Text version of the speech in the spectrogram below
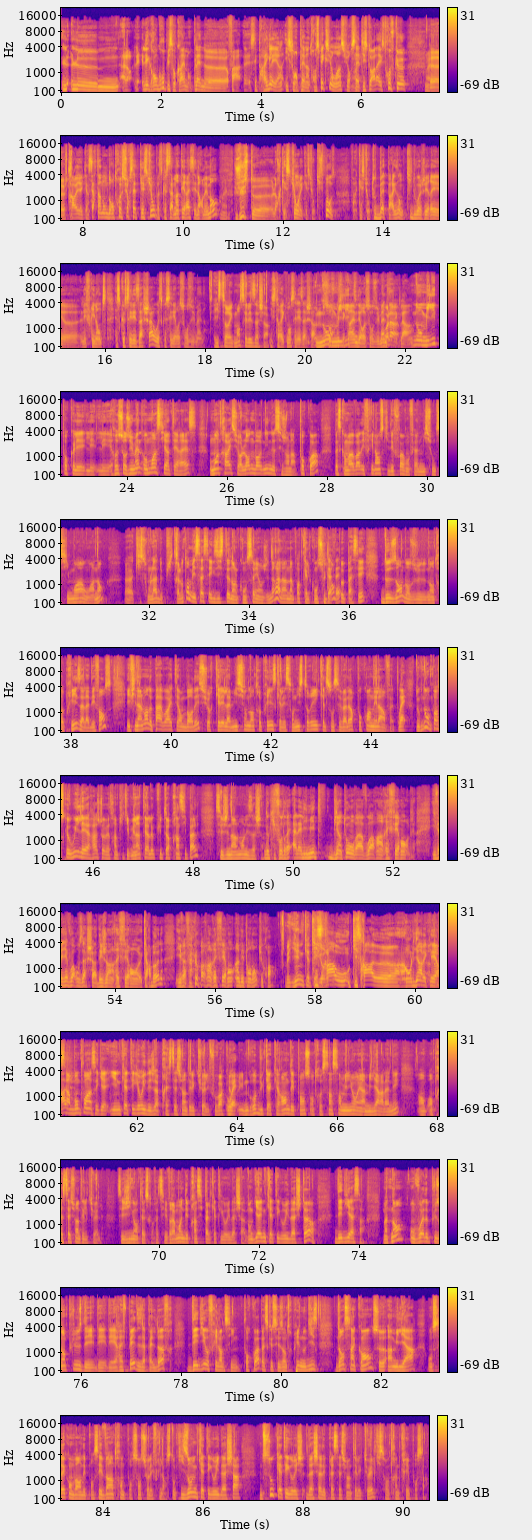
Le, alors, les grands groupes, ils sont quand même en pleine. Euh, enfin, c'est pas réglé, hein, ils sont en pleine introspection hein, sur cette histoire-là. Il se trouve que euh, je travaille avec un certain nombre d'entre eux sur cette question parce que ça m'intéresse énormément. Juste euh, leurs questions, les questions qui se posent. Enfin, question toute bête, par exemple, qui doit gérer les freelances? Est-ce que c'est les achats ou est-ce que c'est les ressources humaines? Historiquement, c'est les achats. Historiquement, c'est les achats. Nous, on milite. C'est quand même des ressources humaines. Voilà. Hein. Nous, on milite pour que les, les ressources humaines, au moins, s'y intéressent, au moins travaillent sur l'onboarding de ces gens-là. Pourquoi? Parce qu'on va avoir des freelances qui, des fois, vont faire une mission de six mois ou un an, euh, qui sont là depuis très longtemps. Mais ça, ça existait dans le conseil en général. Hein. N'importe quel consultant peut passer deux ans dans une entreprise à la défense et finalement ne pas avoir été embordé sur quelle est la mission de l'entreprise, quel est son historique, quelles sont ses valeurs, pourquoi on est là en fait. Ouais. Donc nous, on pense que oui, les RH doivent être impliqués. Mais l'interlocuteur principal, c'est généralement les achats. Donc il faudrait, à la limite, bientôt, on va avoir un référent. Il va y avoir aux achats déjà un référent euh, carbone. Il va falloir un référent indépendant, tu crois? Mais il y a une catégorie. Qui sera, qui sera euh, en lien avec les RH C'est un bon point. C'est qu'il il y a une catégorie déjà prestations intellectuelles. Il faut voir qu'une groupe du CAC 40 dépense entre 500 millions et 1 milliard à l'année en, prestations intellectuelles. C'est gigantesque en fait. C'est vraiment une des principales catégories d'achat. Donc il y a une catégorie d'acheteurs dédiée à ça. Maintenant, on voit de plus en plus des, des RFP, des appels d'offres dédiés au freelancing. Pourquoi? Parce que ces entreprises nous disent dans 5 ans, ce 1 milliard, on sait qu'on va en dépenser 20 à 30% sur les freelances. Donc ils ont une catégorie d'achat, une sous-catégorie d'achat des prestations intellectuelles qui sont en train de créer pour ça.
